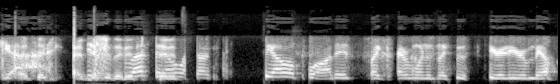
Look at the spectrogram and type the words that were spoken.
God. I think- I think that it- Left it. They all applauded. Like everyone in like the security room, they all,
